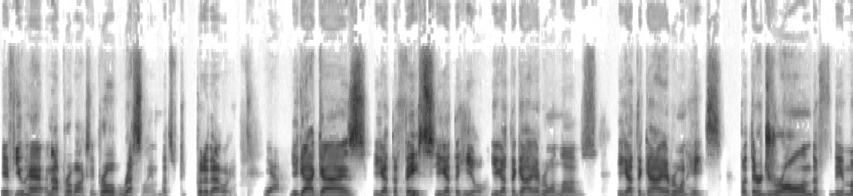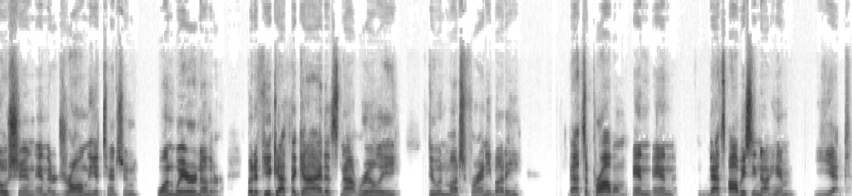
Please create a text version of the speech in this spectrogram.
if you have not pro boxing pro wrestling let's put it that way yeah you got guys you got the face you got the heel you got the guy everyone loves you got the guy everyone hates but they're drawing the, the emotion and they're drawing the attention one way or another. But if you got the guy that's not really doing much for anybody that's a problem. And and that's obviously not him yet.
